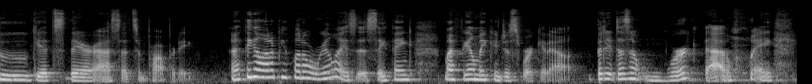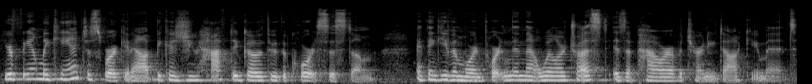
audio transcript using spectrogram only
who gets their assets and property. And I think a lot of people don't realize this. They think my family can just work it out. But it doesn't work that way. Your family can't just work it out because you have to go through the court system. I think even more important than that will or trust is a power of attorney document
